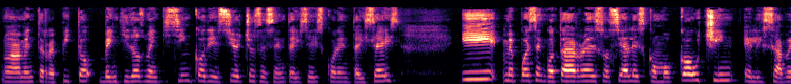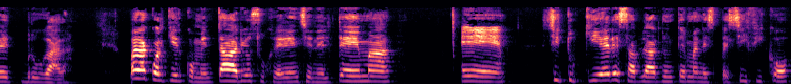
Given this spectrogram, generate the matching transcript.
Nuevamente repito, 22 25 18 66 46. Y me puedes encontrar en redes sociales como Coaching Elizabeth Brugada para cualquier comentario, sugerencia en el tema. Eh, si tú quieres hablar de un tema en específico,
